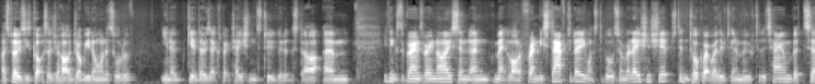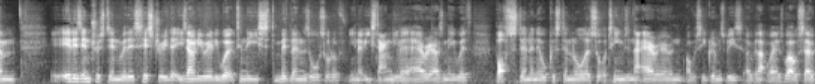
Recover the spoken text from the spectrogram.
I suppose he's got such a hard job. You don't want to sort of you know give those expectations too good at the start. Um, he thinks the ground's very nice and, and met a lot of friendly staff today. He wants to build some relationships. Didn't talk about whether he's going to move to the town, but um, it is interesting with his history that he's only really worked in the East Midlands or sort of you know East Anglia area, hasn't he? With Boston and Ilkeston and all those sort of teams in that area, and obviously Grimsby's over that way as well. So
